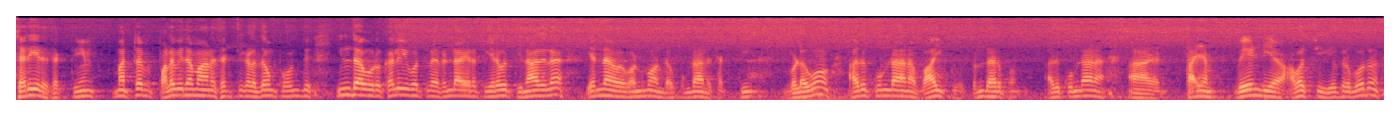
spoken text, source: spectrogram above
சரீர சக்தி மற்ற பலவிதமான சக்திகளை தான் இப்போ வந்து இந்த ஒரு கலியுகத்தில் ரெண்டாயிரத்தி இருபத்தி நாலில் என்ன வேணுமோ அந்த உண்டான சக்தி இவ்வளவும் அதுக்குண்டான வாய்ப்பு சந்தர்ப்பம் அதுக்குண்டான டயம் வேண்டிய அவசியம் இருக்கிற போதும்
